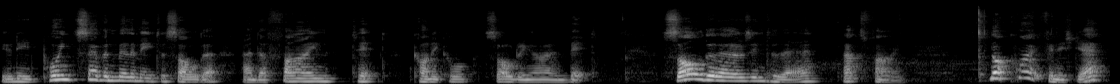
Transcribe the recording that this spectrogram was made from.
you need 0.7 millimeter solder and a fine tipped conical soldering iron bit. Solder those into there, that's fine. Not quite finished yet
